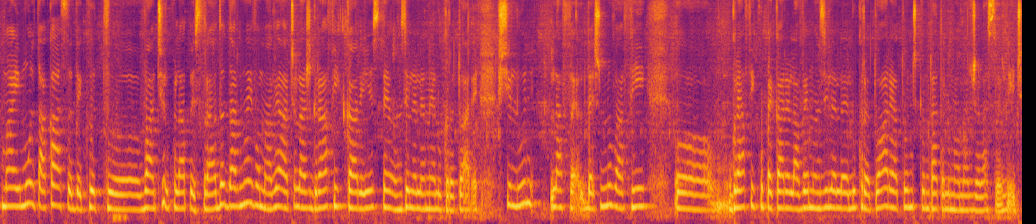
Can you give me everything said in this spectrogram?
mai mult acasă decât uh, va circula pe stradă, dar noi vom avea același grafic care este în zilele nelucrătoare. Și luni la fel. Deci nu va fi uh, graficul pe care îl avem în zilele lucrătoare atunci când toată lumea merge la servici.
